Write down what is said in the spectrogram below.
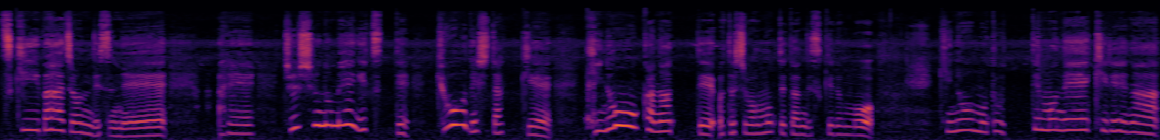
月バージョンですね。あれ中秋の名月って今日でしたっけ？昨日かなって私は思ってたんですけども昨日もとってもね綺麗な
